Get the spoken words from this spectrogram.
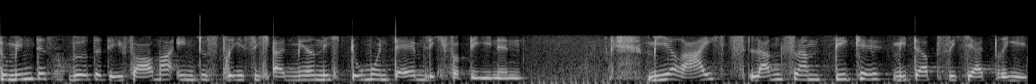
Zumindest würde die Pharmaindustrie sich an mir nicht dumm und dämlich verdienen. Mir reicht's langsam dicke mit der Psychiatrie.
